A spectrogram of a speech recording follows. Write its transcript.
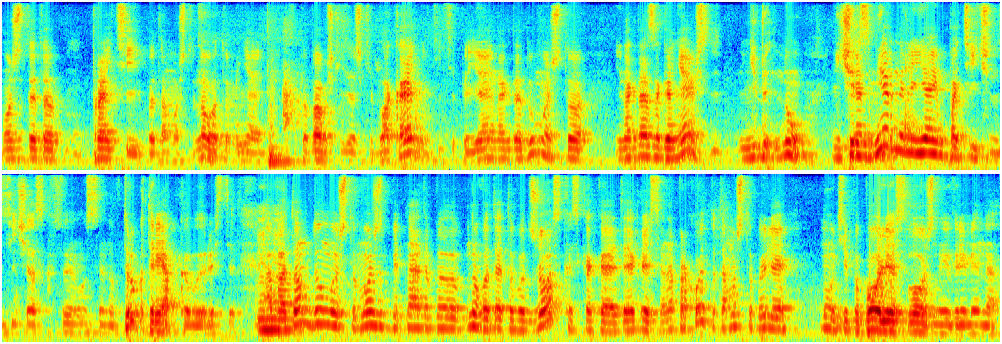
может это пройти? Потому что, ну, вот у меня, типа, бабушки, дедушки блокадники, типа, я иногда думаю, что иногда загоняюсь, не, ну, не чрезмерно ли я эмпатичен сейчас к своему сыну? Вдруг тряпка вырастет. А Мгм. потом думаю, что, может быть, надо было, ну, вот эта вот жесткость какая-то и агрессия, она проходит, потому что были, ну, типа, более сложные времена.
